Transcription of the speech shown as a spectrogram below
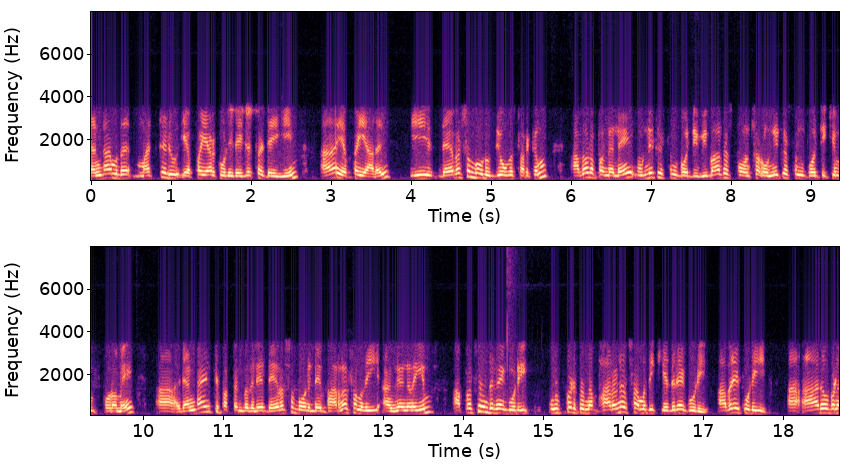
രണ്ടാമത് മറ്റൊരു എഫ്ഐആർ കൂടി രജിസ്റ്റർ ചെയ്യുകയും ആ എഫ്ഐആറിൽ ഈ ദേവസ്വം ബോർഡ് ഉദ്യോഗസ്ഥർക്കും അതോടൊപ്പം തന്നെ ഉണ്ണികൃഷ്ണൻ പോറ്റി വിവാദ സ്പോൺസർ ഉണ്ണികൃഷ്ണൻ പോറ്റിക്കും പുറമെ രണ്ടായിരത്തി പത്തൊൻപതിലെ ദേവസ്വം ബോർഡിന്റെ ഭരണസമിതി അംഗങ്ങളെയും അപ്രസിഡന്റിനെ കൂടി ഉൾപ്പെടുത്തുന്ന ഭരണസമിതിക്കെതിരെ കൂടി അവരെ കൂടി ആരോപണ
